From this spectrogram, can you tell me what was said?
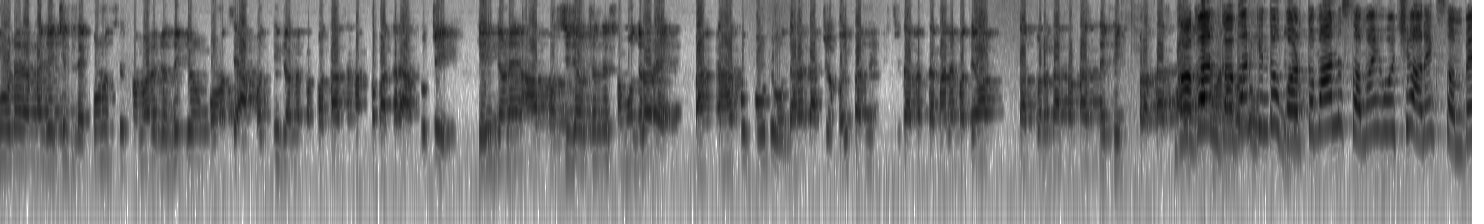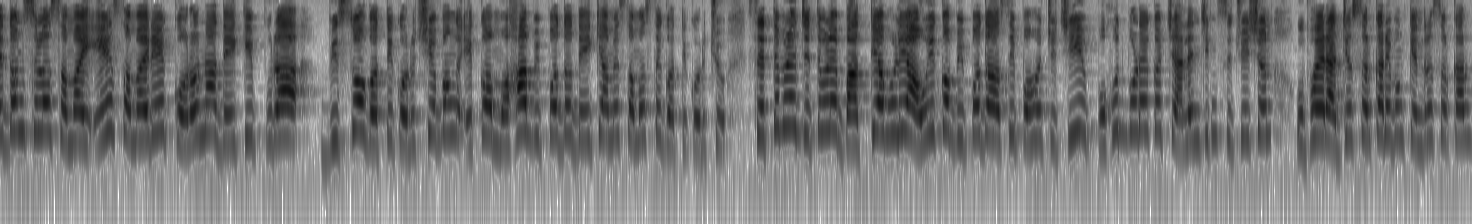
મોડે ৰখা হৈছে লেকোন সেই সময়ৰ যদি কোনো কোনো আকস্মিকজনক কথা সমৰ পাতে আছুচিকেই জনে আ পচি যাওঁছনে সমুদ্ৰৰে বা কাৰকো কোট উদ্ধার কাৰ্য হৈ পানে নিচিতা তেমানে মধ্য তৎপরতাৰ কাষতে ঠিক প্ৰকাশ গগন গগন কিন্তু বৰ্তমান সময় হৈছে अनेक সংবেদনশীল সময় এ সময়ৰে কৰোনা দেখি पुरा বিশ্ব গতি কৰিছে আৰু এক মহা বিপদ দেখি আমি সমস্থে গতি কৰিছো সেইতে মলে যেতিয়া ভলি আউইক বিপদ আসি পহচিচি বহুত বড় এক চেলেনজিং সিচুয়েশ্বন উভয় ৰাজ্য সরকার আৰু কেন্দ্ৰ সরকারৰ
